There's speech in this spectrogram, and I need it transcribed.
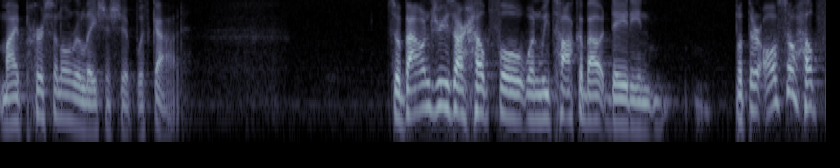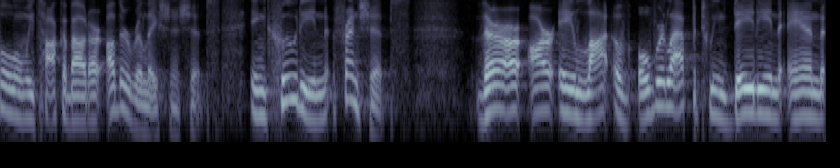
my personal relationship with God? So, boundaries are helpful when we talk about dating, but they're also helpful when we talk about our other relationships, including friendships. There are, are, a lot of overlap between dating and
